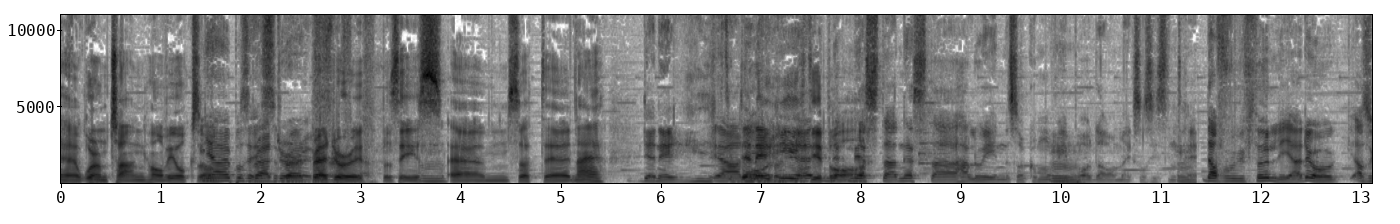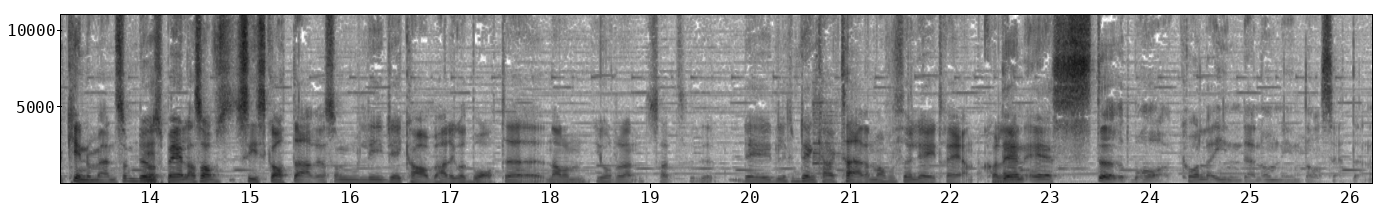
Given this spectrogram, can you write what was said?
eh, Wormtongue har vi också. Ja, precis. Brad Dourif. Brad Dourif, ja. precis. Ehm, så att, eh, nej, Den är riktigt Ja, den är bra. riktigt bra. Nästa, nästa halloween så kommer Mm. vi podda om Exorcisten 3. Mm. Där får vi följa då, alltså Kinderman som då Mm. spelas av C. Scott där, som Lee J. Cobb hade gått bort eh, när de gjorde den. Så att det, det är liksom den karaktären man får följa i trean. Kolla Den in. är stört bra. Kolla in den om ni inte har sett den.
